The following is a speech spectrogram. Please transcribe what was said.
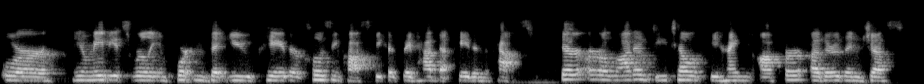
Or, you know, maybe it's really important that you pay their closing costs because they've had that paid in the past. There are a lot of details behind the offer other than just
